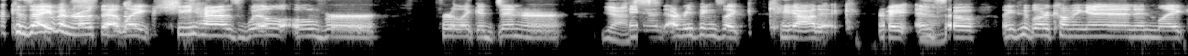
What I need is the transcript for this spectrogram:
Because I even wrote that like she has Will over for like a dinner yes and everything's like chaotic, right? And Yeah. so like people are coming in and like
